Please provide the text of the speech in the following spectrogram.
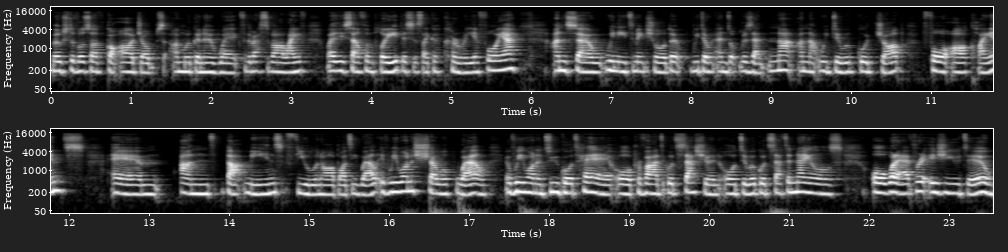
most of us have got our jobs and we're going to work for the rest of our life. Whether you're self employed, this is like a career for you. And so we need to make sure that we don't end up resenting that and that we do a good job for our clients. Um, and that means fueling our body well. If we want to show up well, if we want to do good hair or provide a good session or do a good set of nails or whatever it is you do,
